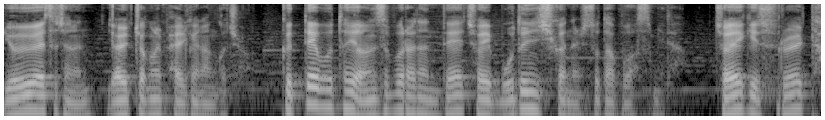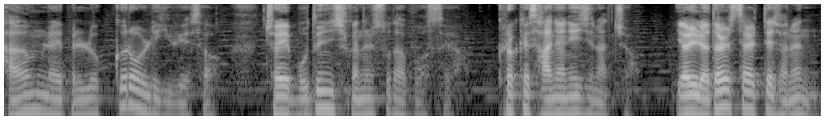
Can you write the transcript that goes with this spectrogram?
요요에서 저는 열정을 발견한 거죠. 그때부터 연습을 하는데 저의 모든 시간을 쏟아부었습니다. 저의 기술을 다음 레벨로 끌어올리기 위해서 저의 모든 시간을 쏟아부었어요. 그렇게 4년이 지났죠. 18살 때 저는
